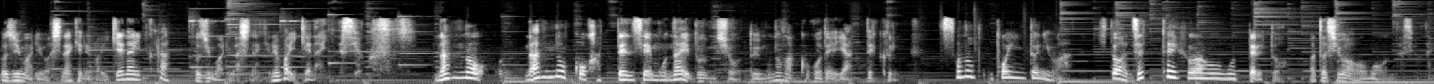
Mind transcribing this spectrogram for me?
戸締まりはしなければいけないから、戸締まりはしなければいけないんですよ。何の、何のこう発展性もない文章というものがここでやってくる。そのポイントには、人は絶対不安を持ってると私は思うんですよね。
